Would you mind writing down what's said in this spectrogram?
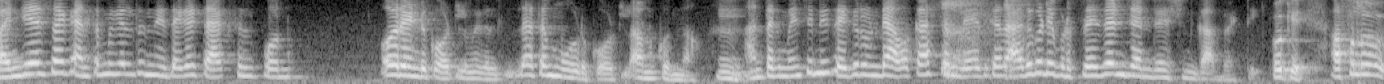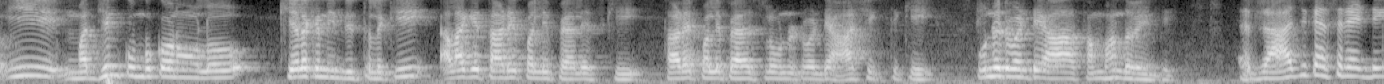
పని చేశాక ఎంత మిగులుతుంది నీ దగ్గర ట్యాక్సులు పోను ఓ రెండు కోట్లు మిగులుతుంది లేకపోతే మూడు కోట్లు అనుకుందాం. అంతకు మించి నీ దగ్గర ఉండే అవకాశం లేదు కదా. అది కూడా ఇప్పుడు ప్రెసెంట్ జనరేషన్ కాబట్టి. ఓకే అసలు ఈ మద్యం కుంభకోణంలో కీలక నిందితులకి అలాగే తాడేపల్లి ప్యాలెస్కి తాడేపల్లి ప్యాలెస్లో ఉన్నటువంటి ఆసక్తికి ఉన్నటువంటి ఆ సంబంధం ఏంటి? రాజు కసిరెడ్డి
